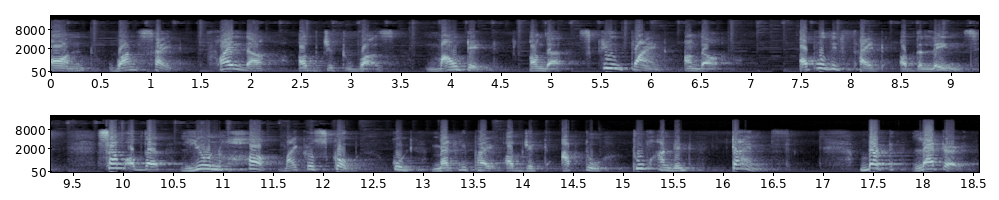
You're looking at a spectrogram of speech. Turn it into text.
on one side while the object was mounted on the screw point on the opposite side of the lens. Some of the Leeuwenhoek microscope could magnify object up to 200 times. But later,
